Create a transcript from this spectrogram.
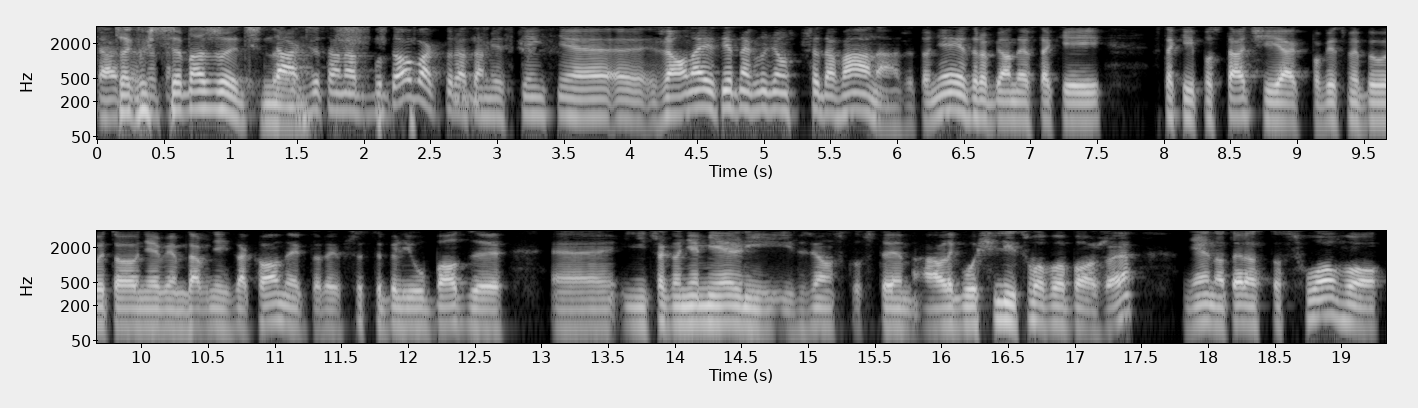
ta, Z czegoś ta, trzeba żyć. No. Tak, że ta nadbudowa, która tam jest pięknie, e, że ona jest jednak ludziom sprzedawana, że to nie jest robione w takiej w takiej postaci, jak powiedzmy były to, nie wiem, dawniej zakony, które wszyscy byli ubodzy i niczego nie mieli i w związku z tym, ale głosili Słowo Boże, nie? No teraz to słowo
